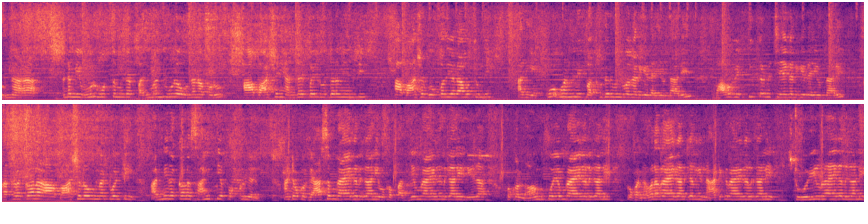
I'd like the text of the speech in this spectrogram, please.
ఉన్నారా? అంటే మీ ఊరు మొత్తం మీద పది మంది కూడా ఉండనప్పుడు ఆ భాషని అందరిపై రుద్దడం ఏమిటి? ఆ భాష గొప్పది ఎలా అవుతుంది? అది ఎక్కువ మందిని బతుకుదెరువు ఇవ్వగలిగేది అయి ఉండాలి భావ వ్యక్తీకరణ చేయగలిగేది అయి ఉండాలి. రకరకాల ఆ భాషలో ఉన్నటువంటి అన్ని రకాల సాహిత్య ప్రక్రియలు అంటే ఒక వ్యాసం రాయగలగాలి ఒక పద్యం రాయగలగాలి లేదా ఒక లాంగ్ పోయం రాయగలగాలి ఒక నవల రాయగలగాలి నాటిక రాయగలగాలి స్టోరీలు రాయగలగాలి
